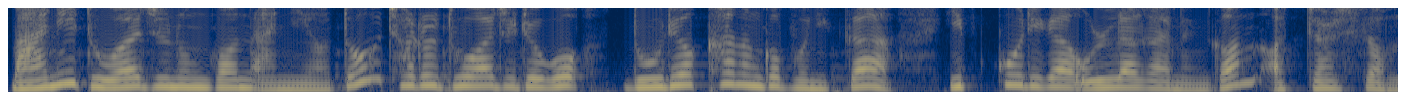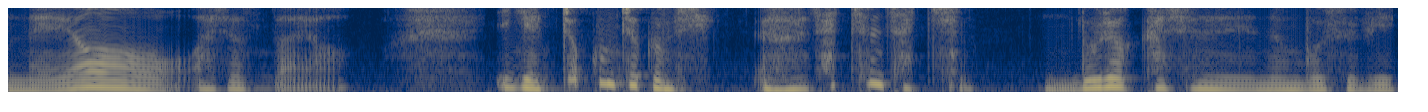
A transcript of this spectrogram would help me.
많이 도와주는 건 아니어도 저를 도와주려고 노력하는 거 보니까 입꼬리가 올라가는 건 어쩔 수 없네요. 하셨어요. 이게 조금 조금씩 어, 차츰차츰 노력하시는 모습이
